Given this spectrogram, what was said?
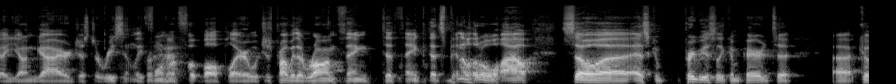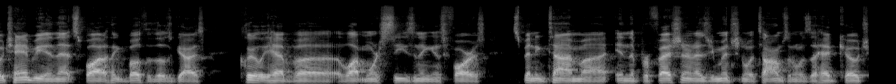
a young guy or just a recently right. former football player, which is probably the wrong thing to think. That's been a little while. So, uh, as com- previously compared to uh, Coach Hamby in that spot, I think both of those guys clearly have uh, a lot more seasoning as far as spending time uh, in the profession. And as you mentioned, with Thomsen was the head coach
